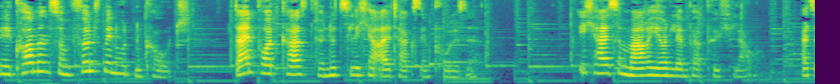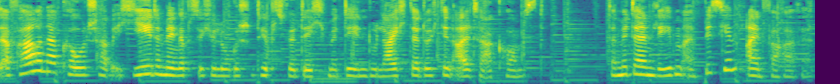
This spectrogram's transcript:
Willkommen zum 5-Minuten-Coach, dein Podcast für nützliche Alltagsimpulse. Ich heiße Marion Lemper-Püchlau. Als erfahrener Coach habe ich jede Menge psychologische Tipps für dich, mit denen du leichter durch den Alltag kommst, damit dein Leben ein bisschen einfacher wird.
